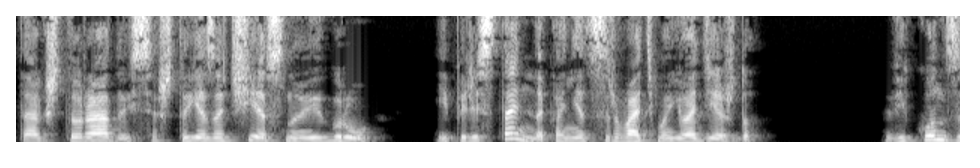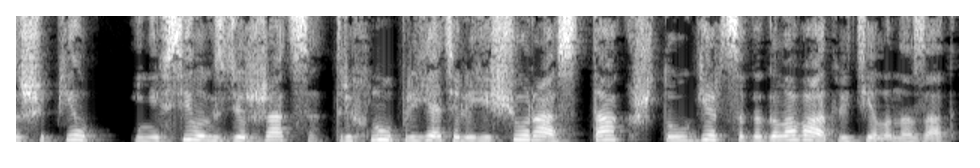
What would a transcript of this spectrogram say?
Так что радуйся, что я за честную игру, и перестань, наконец, рвать мою одежду. Викон зашипел и, не в силах сдержаться, тряхнул приятеля еще раз так, что у герцога голова отлетела назад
